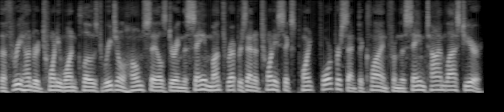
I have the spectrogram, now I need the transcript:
The 321 closed regional home sales during the same month represent a 26.4% decline from the same time last year.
